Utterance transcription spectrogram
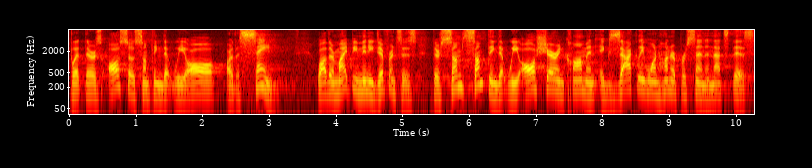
But there's also something that we all are the same. while there might be many differences, there's some, something that we all share in common exactly 100%, and that's this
